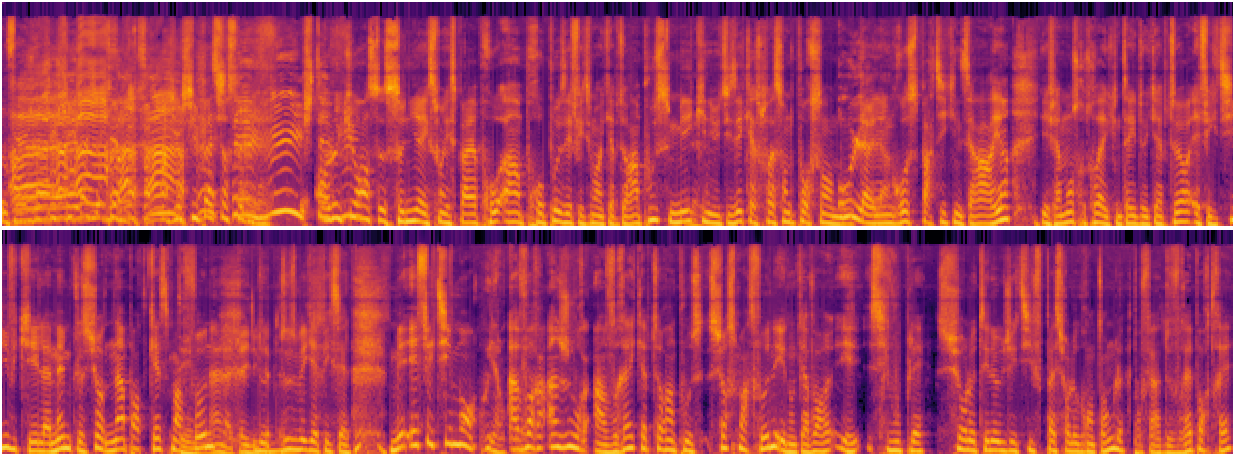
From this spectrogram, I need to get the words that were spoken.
enfin, Ah, je, suis pas sur vu, je t'ai En l'occurrence, Sony avec son Xperia Pro 1 propose effectivement un capteur 1 pouce, mais qui n'est utilisé qu'à 60%. Donc là il y a là. une grosse partie qui ne sert à rien. Et finalement, on se retrouve avec une taille de capteur effective qui est la même que sur n'importe quel smartphone mal de capteur. 12 mégapixels. Mais effectivement, Oui, avoir un jour un vrai capteur 1 pouce sur smartphone et donc avoir, et s'il vous plaît, sur le téléobjectif, pas sur le grand angle, pour faire de vrais portraits,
